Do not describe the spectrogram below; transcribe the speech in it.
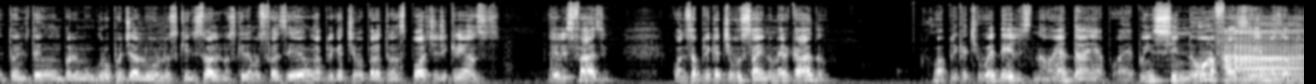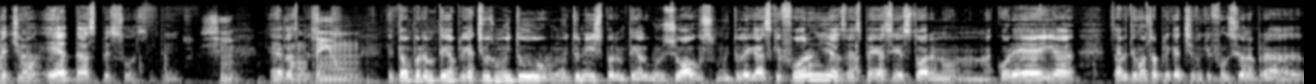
Então, a gente tem um, um grupo de alunos que diz, olha, nós queremos fazer um aplicativo para transporte de crianças. Eles fazem. Quando esse aplicativo sai no mercado, o aplicativo é deles, não é da Apple. A Apple ensinou a fazer, ah, mas o ah, aplicativo tá. é das pessoas, entende? Sim. É então das não pessoas. tem um... Então, por exemplo, tem aplicativos muito, muito nisso. Por exemplo, tem alguns jogos muito legais que foram e às vezes pega assim a história no, na Coreia, sabe? Tem outro aplicativo que funciona para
